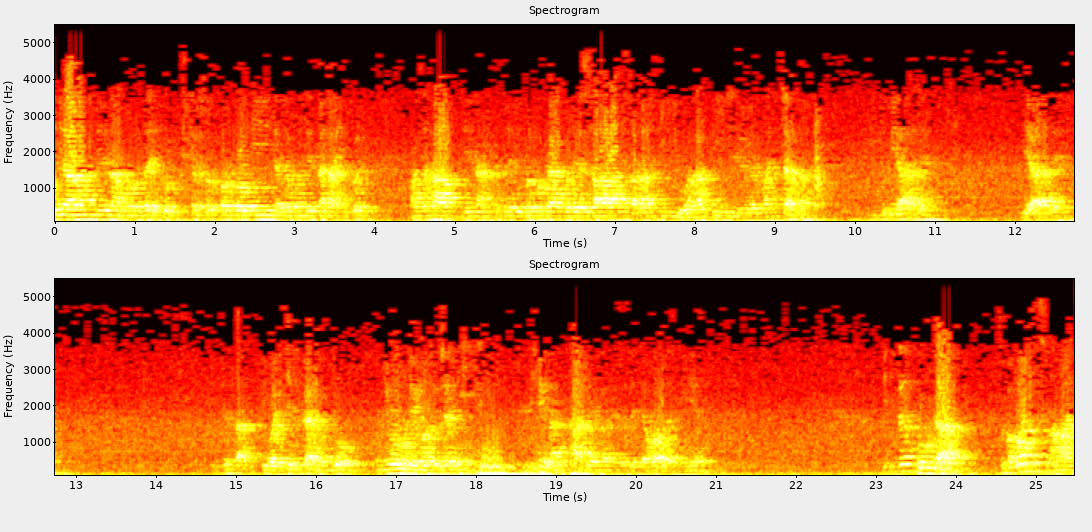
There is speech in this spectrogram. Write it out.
dia Dia nak bermazhab ikut Kordogi Ataupun dia tak nak ikut Mazhab Dia nak berpegang pada Salah, Salafi, Wahabi Segala macam Itu biar Biar dia kita tak diwajibkan untuk menyuruh dia masuk syari Dia langkah dia yang sudah jawab sendiri ya. Kita berhutang Sebab orang selamat.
